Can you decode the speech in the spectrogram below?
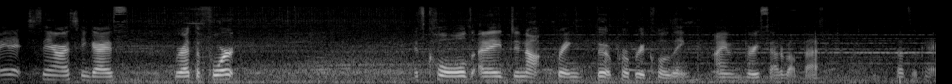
Made it to St. Augustine, guys. We're at the fort. It's cold, and I did not bring the appropriate clothing. I'm very sad about that. That's okay.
